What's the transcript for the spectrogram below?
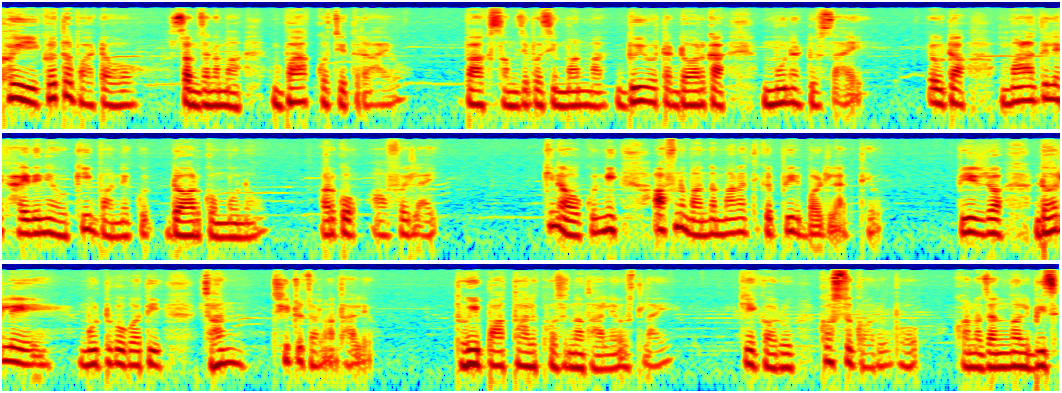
खै कताबाट हो? सम्झनामा बाघको चित्र आयो। बाघ सम्झेपछि मनमा दुईवटा डरका मुना टुसाए। एउटा मालातीले खाइदिने हो कि? भन्ने डरको मुनो। अर्को आफैलाई। किन हो कुन्नी? आफ्नोभन्दा मालातीको पिर बढी लाग्थ्यो। पिर र डरले मुटुको गति झन् छिटो चल्न थाल्यो। धुई पाताल खोज्न थाले उसलाई। के गरौँ? कस्तो गरौँ भो? कन जङ्गल बिच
